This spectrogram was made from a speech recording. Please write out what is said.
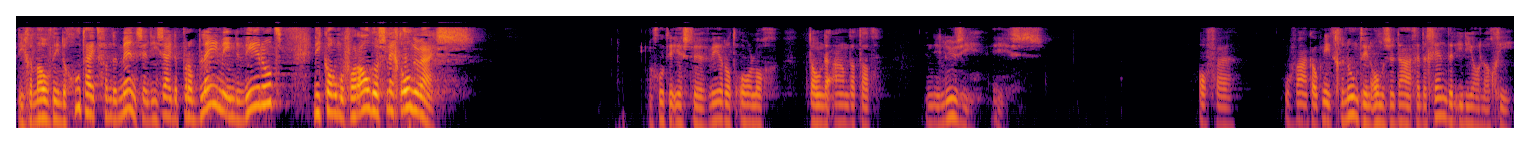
Die geloofde in de goedheid van de mens. En die zei de problemen in de wereld. Die komen vooral door slecht onderwijs. Maar goed, de Eerste Wereldoorlog toonde aan dat dat een illusie is. Of, uh, hoe vaak ook niet genoemd in onze dagen, de genderideologie.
